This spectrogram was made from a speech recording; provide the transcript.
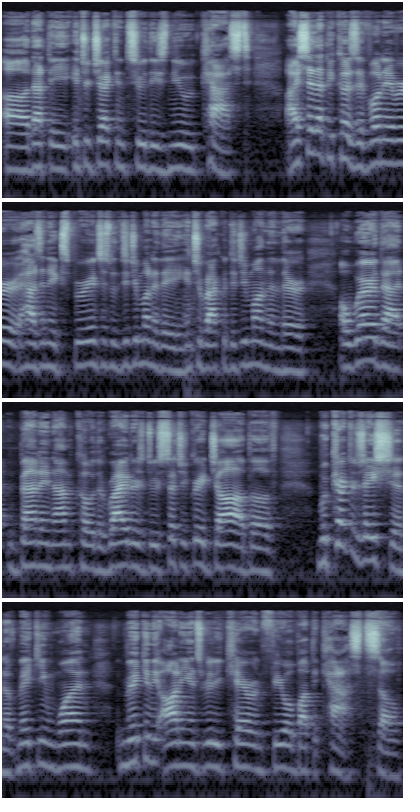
uh, that they interject into these new cast. I say that because if one ever has any experiences with Digimon and they interact with Digimon, then they're aware that Bandai Namco, the writers, do such a great job of with characterization of making one making the audience really care and feel about the cast. So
